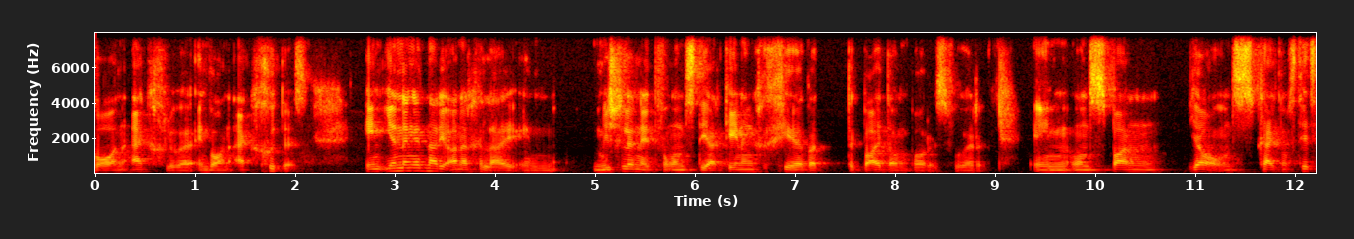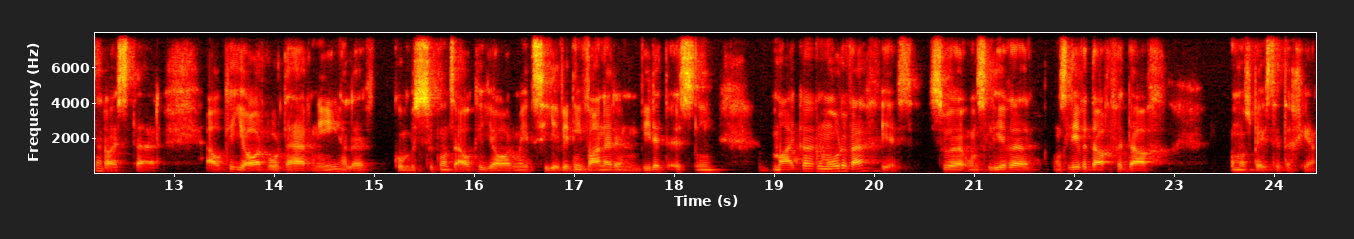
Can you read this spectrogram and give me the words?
waaraan ek glo en waaraan ek goed is. En een ding het na die ander gelei en Michelin het vir ons die erkenning gegee wat ek baie dankbaar is vir. En ons span, ja, ons kyk nog steeds na daai ster. Elke jaar word hernie. Hulle kom besoek ons elke jaar met sê jy weet nie wanneer en wie dit is nie. Maar ek kan môre weg wees. So ons lewe, ons lewe dag vir dag om ons bes te gee.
